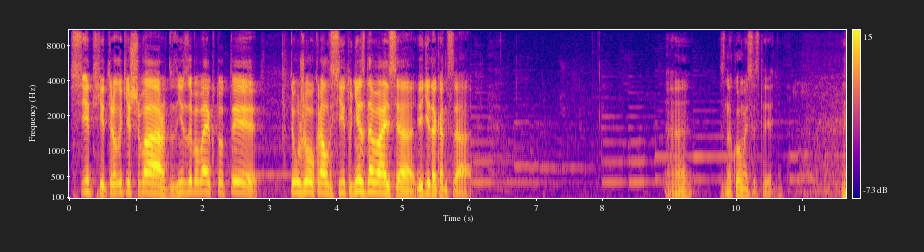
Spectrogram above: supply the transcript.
Ситхи, Трилакишвар, не забывай, кто ты. Ты уже украл ситу, не сдавайся, иди до конца. Ага. Знакомое состояние.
